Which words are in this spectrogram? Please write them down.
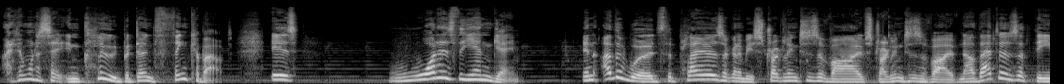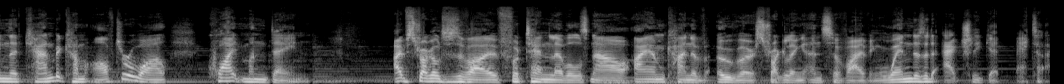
I don't want to say include, but don't think about is what is the end game? In other words, the players are going to be struggling to survive, struggling to survive. Now, that is a theme that can become, after a while, quite mundane. I've struggled to survive for 10 levels now. I am kind of over struggling and surviving. When does it actually get better?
